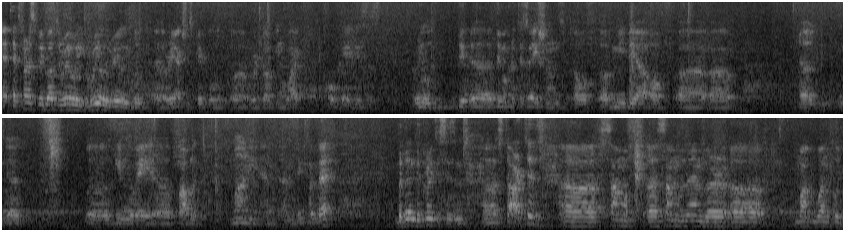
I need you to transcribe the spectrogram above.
at, at first we got really, really, really good uh, reactions. People uh, were talking like, okay, this is real de- uh, democratization of, of media, of uh, uh, uh, giving away public money and, and things like that. But then the criticisms started. Some of some of them were one, could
